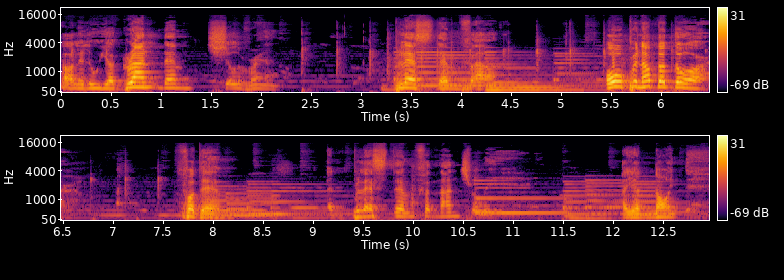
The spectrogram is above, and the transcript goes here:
Hallelujah. Grant them children. Bless them, Father. Open up the door for them and bless them financially. I anoint them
